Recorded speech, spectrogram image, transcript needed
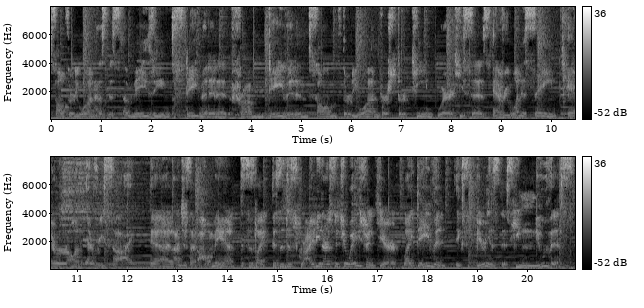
Psalm 31 has this amazing statement in it from David in Psalm 31, verse 13, where he says, Everyone is saying terror on every side. And I'm just like, oh man, this is like, this is describing our situation here. Like David experienced this, he knew this.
